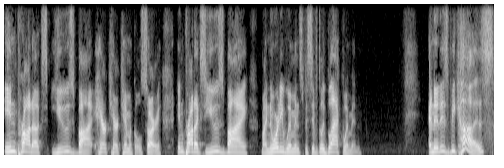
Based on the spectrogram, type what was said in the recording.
in products used by hair care chemicals sorry in products used by minority women specifically black women and it is because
